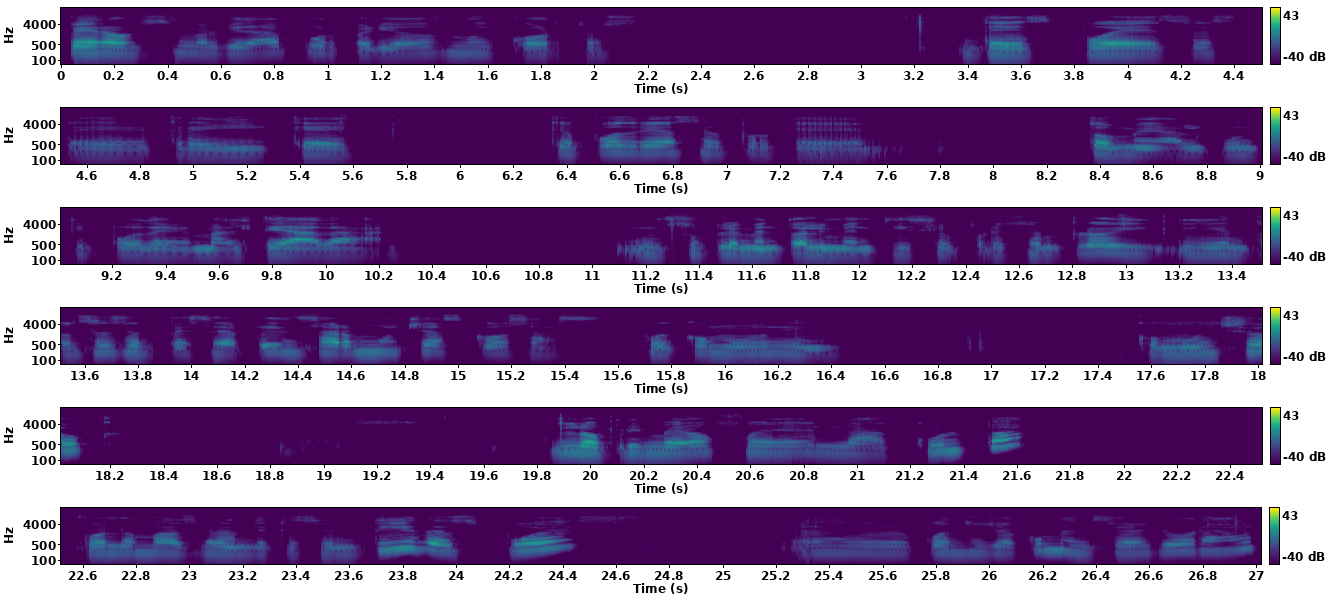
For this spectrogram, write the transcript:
pero se me olvidaba por periodos muy cortos. Después este, creí que, ¿Qué podría ser porque tomé algún tipo de malteada, un suplemento alimenticio, por ejemplo, y, entonces empecé a pensar muchas cosas. Fue como un, como un shock. Lo primero fue la culpa, fue lo más grande que sentí. Después, eh, cuando ya comencé a llorar,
